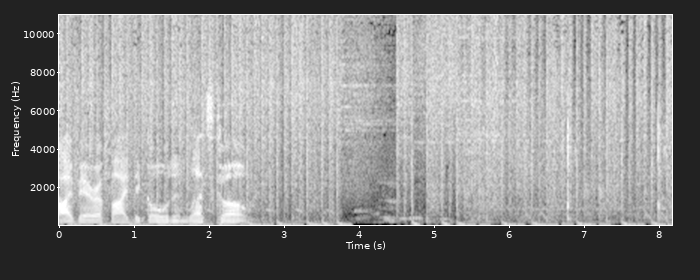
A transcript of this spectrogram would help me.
I verified the golden let's go.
